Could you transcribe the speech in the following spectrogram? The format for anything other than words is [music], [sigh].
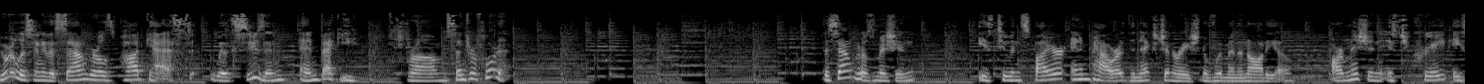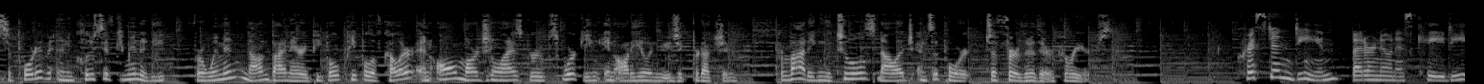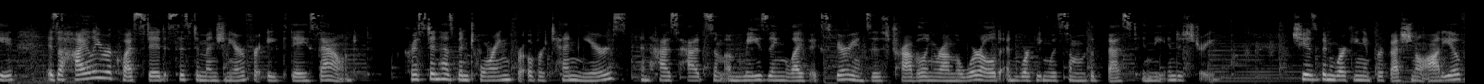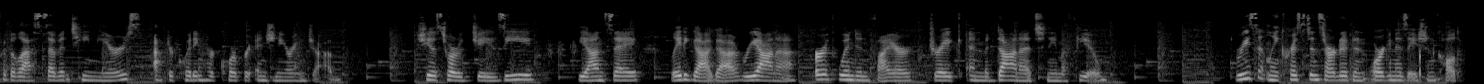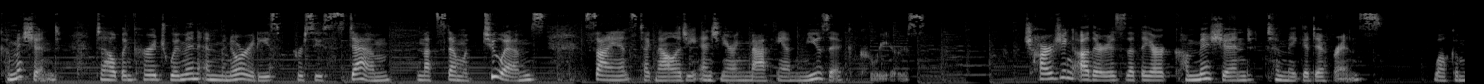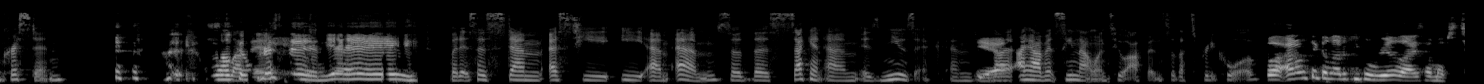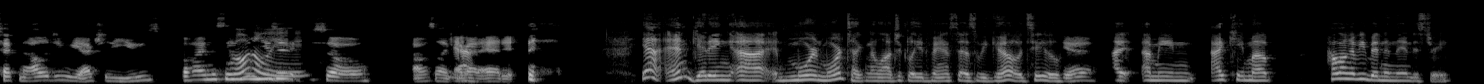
You're listening to the Sound Girls podcast with Susan and Becky from Central Florida. The Sound Girls mission is to inspire and empower the next generation of women in audio. Our mission is to create a supportive and inclusive community for women, non-binary people, people of color, and all marginalized groups working in audio and music production, providing the tools, knowledge, and support to further their careers. Kristen Dean, better known as KD, is a highly requested system engineer for Eighth Day Sound. Kristen has been touring for over 10 years and has had some amazing life experiences traveling around the world and working with some of the best in the industry. She has been working in professional audio for the last 17 years after quitting her corporate engineering job. She has toured with Jay-Z, Beyonce, Lady Gaga, Rihanna, Earth, Wind and Fire, Drake, and Madonna to name a few. Recently, Kristen started an organization called Commissioned to help encourage women and minorities pursue STEM, and that's STEM with two M's, science, technology, engineering, math, and music careers. Charging others that they are commissioned to make a difference. Welcome, Kristen. [laughs] Welcome, Kristen. Yay but it says STEM, S T E M M. So the second M is music. And yeah. that, I haven't seen that one too often. So that's pretty cool. Well, I don't think a lot of people realize how much technology we actually use behind the scenes totally. music. So I was like, yeah. I gotta add it. [laughs] yeah, and getting uh, more and more technologically advanced as we go too. Yeah. I I mean, I came up. How long have you been in the industry?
